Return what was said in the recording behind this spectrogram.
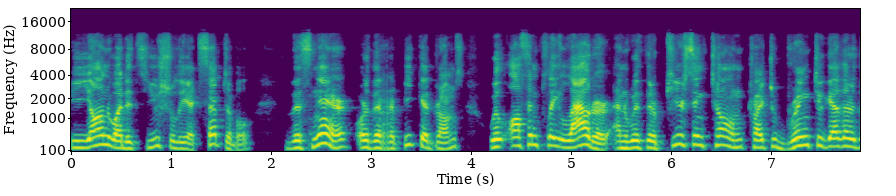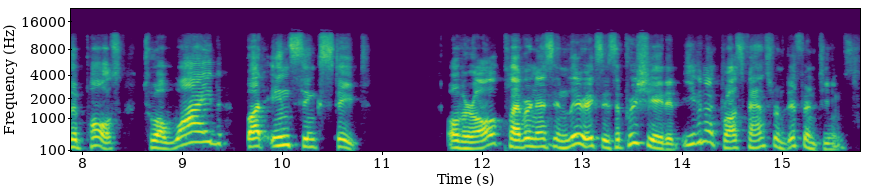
beyond what is usually acceptable, the snare or the repique drums will often play louder and with their piercing tone try to bring together the pulse to a wide but in sync state. Overall, cleverness in lyrics is appreciated even across fans from different teams.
